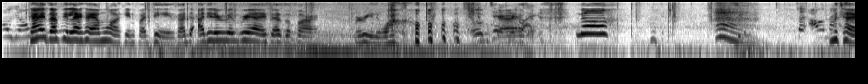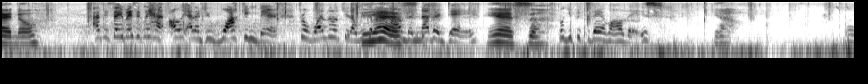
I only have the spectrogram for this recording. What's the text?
Oh, Guys, I feel like I am walking for days. I, d- I didn't really realize as so far. I really walk home. oh, didn't guys. realize. No. So all of I'm tired now. Say, you basically had all the energy walking there for one little tree that we could Yes. have found another day. Yes. But you picked the day of all days. Yeah. Oh,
